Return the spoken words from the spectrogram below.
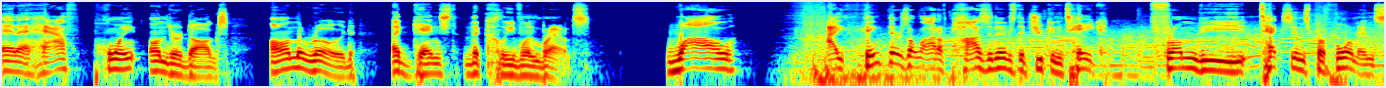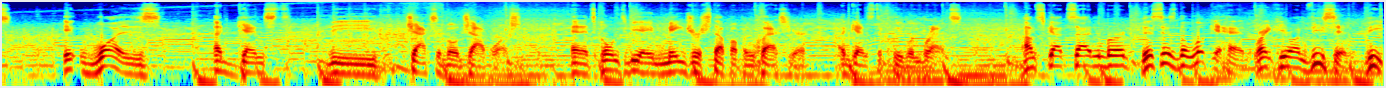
and a half point underdogs on the road against the Cleveland Browns. While I think there's a lot of positives that you can take from the Texans' performance, it was against the Jacksonville Jaguars. And it's going to be a major step up in class here against the Cleveland Browns. I'm Scott Seidenberg. This is the look ahead right here on VSIN, the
